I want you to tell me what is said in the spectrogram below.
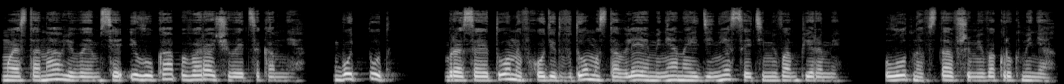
Мы останавливаемся, и Лука поворачивается ко мне. «Будь тут!» Бросает он и входит в дом, оставляя меня наедине с этими вампирами, плотно вставшими вокруг меня.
